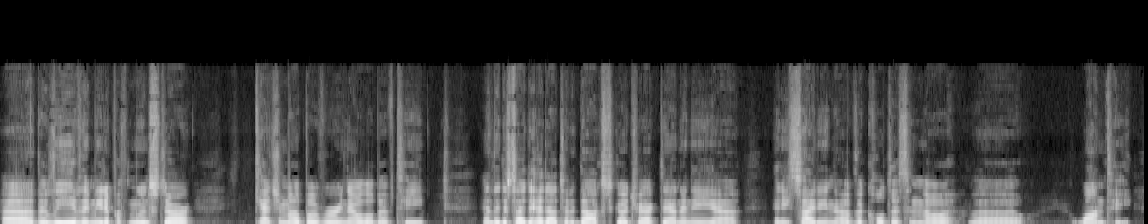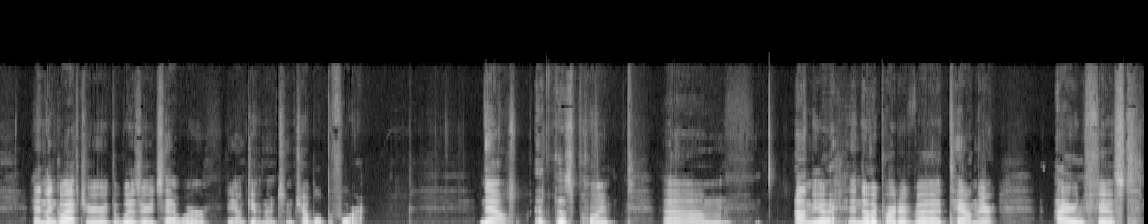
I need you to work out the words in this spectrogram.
Uh, they leave. They meet up with Moonstar, catch him up over you know a little bit of tea and they decide to head out to the docks to go track down any uh, any sighting of the cultists and the the Yuan-ti, and then go after the wizards that were you know giving them some trouble before. Now, at this point, um, on the uh, another part of uh, town there, Iron Fist.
